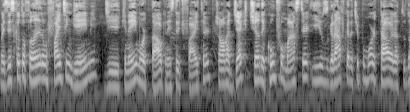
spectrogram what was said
Mas esse que eu tô falando era um fighting game de que nem Mortal, que nem Street Fighter. Chamava Jack Chan The Kung Fu Master e os gráficos era tipo Mortal, era tudo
